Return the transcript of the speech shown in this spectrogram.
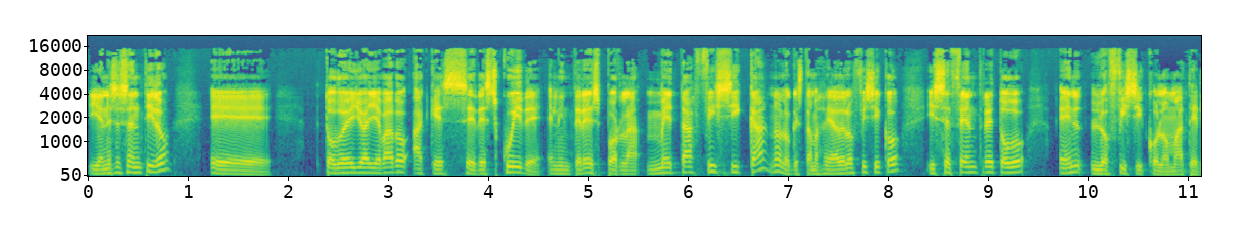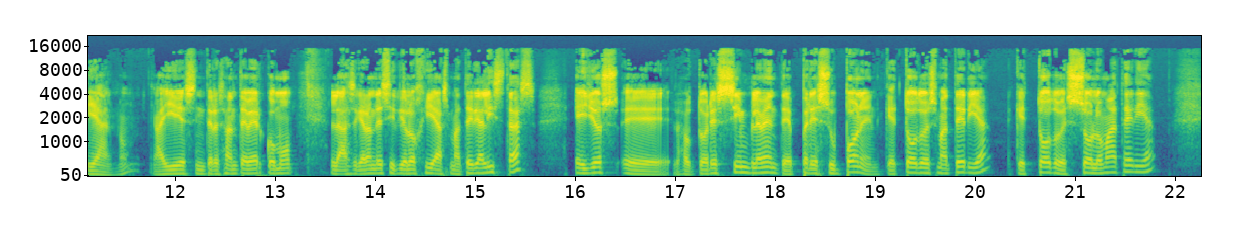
y en ese sentido eh, todo ello ha llevado a que se descuide el interés por la metafísica, ¿no? lo que está más allá de lo físico, y se centre todo en lo físico, lo material. ¿no? Ahí es interesante ver cómo las grandes ideologías materialistas, ellos, eh, los autores, simplemente presuponen que todo es materia, que todo es solo materia,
